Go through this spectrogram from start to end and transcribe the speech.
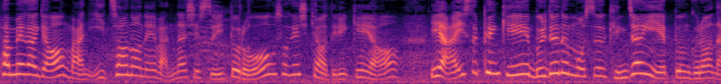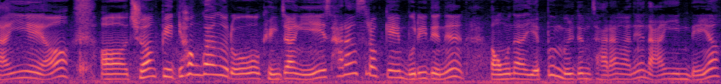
판매 가격 12,000원에 만나실 수 있도록 소개시켜 드릴게요. 이 아이스핑키 물드는 모습 굉장히 예쁜 그런 아이예요. 어, 주황빛 형광으로 굉장히 사랑스럽게 물이 드는 너무나 예쁜 물듬 자랑하는 아이인데요.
